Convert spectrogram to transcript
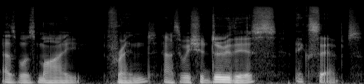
as was my friend. And I said, we should do this, except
